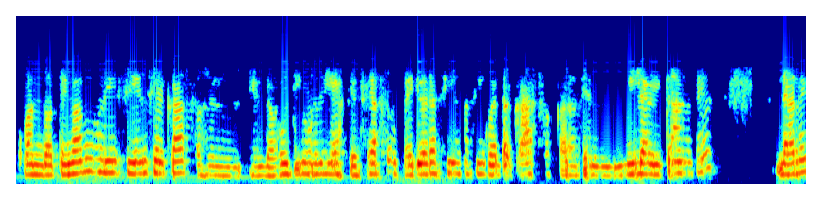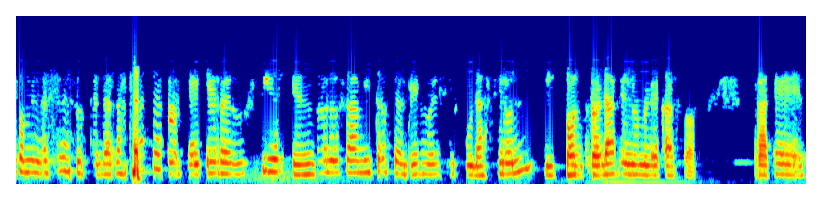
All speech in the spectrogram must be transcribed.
cuando tengamos una incidencia de casos en, los últimos días que sea superior a 150 casos cada 100.000 habitantes, la recomendación es suspender las clases porque hay que reducir en todos los ámbitos el riesgo de circulación y controlar el número de casos. Para que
